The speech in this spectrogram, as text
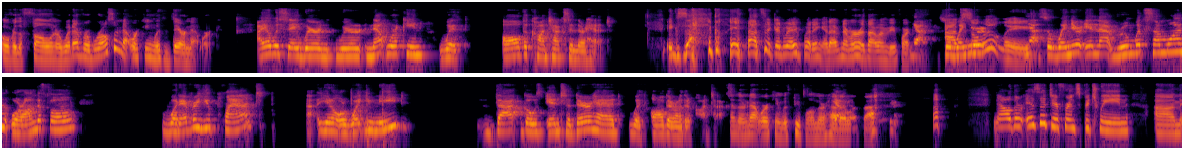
over the phone or whatever. We're also networking with their network. I always say we're we're networking with all the contacts in their head. Exactly. That's a good way of putting it. I've never heard that one before. Yeah. So when you're Absolutely. yeah, so when you're in that room with someone or on the phone, whatever you plant, uh, you know, or what you need, that goes into their head with all their other contacts. and they're networking with people in their head. Yeah. I love that. now, there is a difference between um,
